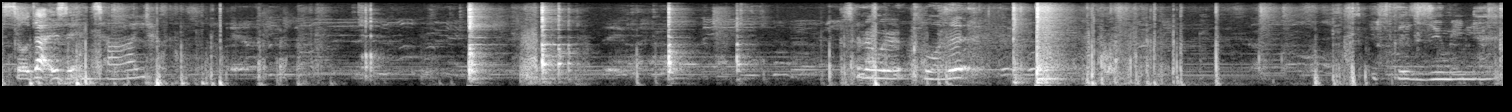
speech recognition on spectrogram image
So that is it inside. So now we're to close it. I'm zoom in now.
